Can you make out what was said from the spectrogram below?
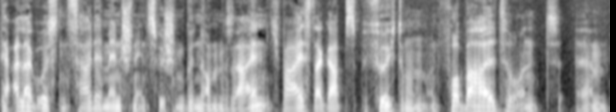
der allergrößten Zahl der Menschen inzwischen genommen sein. Ich weiß, da gab es Befürchtungen und Vorbehalte und ähm,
